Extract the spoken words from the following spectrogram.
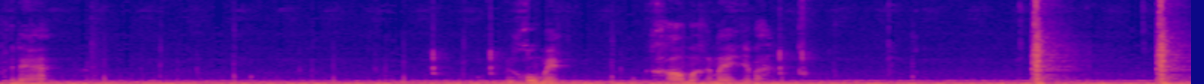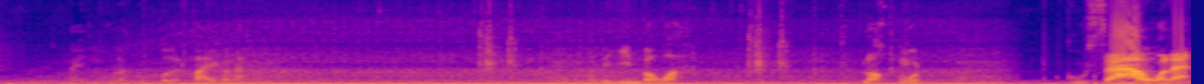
ไปไหนฮะมันคงไม่เข้ามาข้างในใช่ปะ ไม่รู้ละกูเปิด ไฟก่อนละมันได้ยินเปล่าวะ ล็อกหมด กูเศร้าอะแหละ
